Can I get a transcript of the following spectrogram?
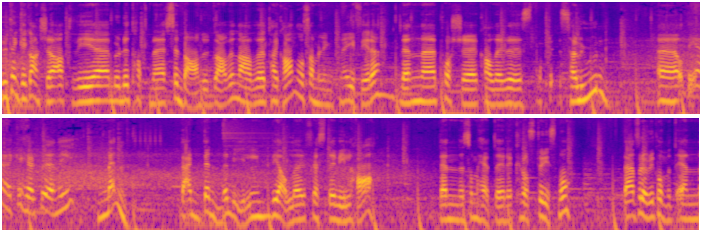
Du tenker kanskje at vi eh, burde tatt med sedanutgaven av Taycan og sammenlignet med I4. Den eh, Porsche kaller Saloon. Eh, og det er jeg ikke helt uenig i. Men det er denne bilen de aller fleste vil ha. Den som heter Cross Turismo. Det er for øvrig kommet en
